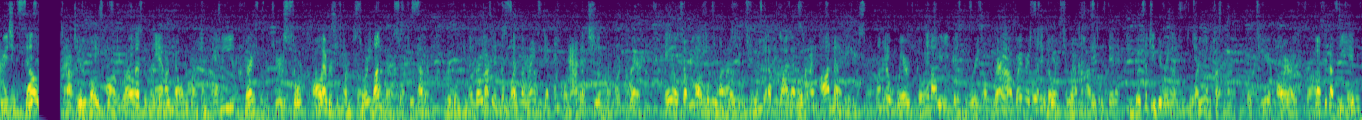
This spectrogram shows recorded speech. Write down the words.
Using cell to both our rows and our dollar G, various material sort however from sort one sort to another. We're going to break into the range and add a shield and where. AO some also to another to apply that order automatically. One of where it's going to is bring a warehouse where it's going to a context data and goes to bring into a terminal or tier or don't forget the table.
